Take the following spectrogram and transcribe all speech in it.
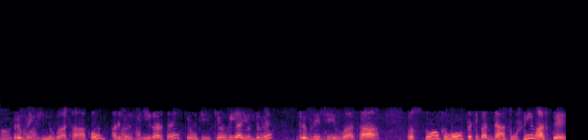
प्रवृत्ति हुआ था कौन? अर्जुन ही करते क्योंकि क्योंकि यह युद्ध में प्रवृत्ति हुआ था। तो शोक मोह प्रतिबद्धा तूफी मास्ते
